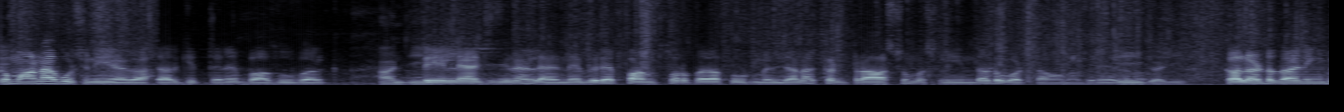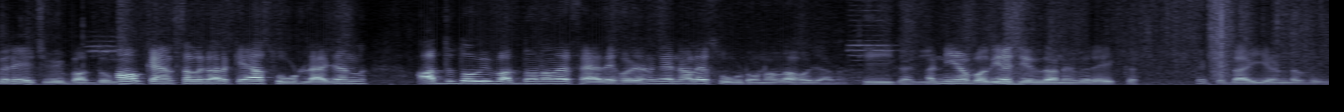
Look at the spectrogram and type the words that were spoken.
ਕਮਾਣਾ ਕੁਝ ਨਹੀਂ ਹੈਗਾ। ਯਾਰ ਕੀਤੇ ਨੇ ਬਾਜ਼ੂ ਵਰਕ ਹਾਂਜੀ। ਦੇਣ ਲੈਣ ਚ ਜਿਹਨੇ ਲੈਣੇ ਵੀਰੇ 500 ਰੁਪਏ ਦਾ ਸੂਟ ਮਿਲ ਜਾਣਾ। ਕੰਟਰਾਸਟ ਮਸਲੀਨ ਦਾ ਦੁਪੱਟਾ ਹੋਣਾ ਵੀਰੇ। ਠੀਕ ਆ ਜੀ। ਕਲਰ ਡਿਜ਼ਾਈਨਿੰਗ ਵੀਰੇ ਇਹ ਚ ਵੀ ਵਾਧੂ। ਉਹ ਕੈਨਸਲ ਕਰਕੇ ਆ ਸੂਟ ਲੈ ਜਾਣ। ਅੱਧ ਤੋਂ ਵੀ ਵੱਧ ਉਹਨਾਂ ਦੇ ਫਾਇਦੇ ਹੋ ਜਾਣਗੇ ਨਾਲੇ ਸੂਟ ਉਹਨਾਂ ਦਾ ਹੋ ਜਾਣਾ। ਠੀਕ ਆ ਜੀ। ਅੰਨੀਆਂ ਵਧੀਆ ਚੀਜ਼ਾਂ ਨੇ ਵੀਰੇ ਇੱਕ ਇੱਕ ਡਾਈ ਅੰਡਰ ਦੀ।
